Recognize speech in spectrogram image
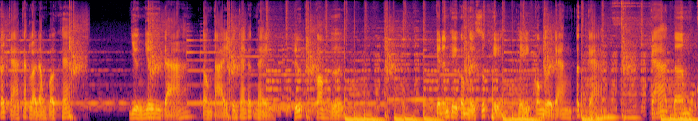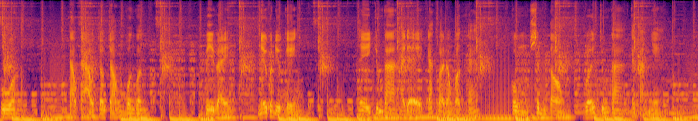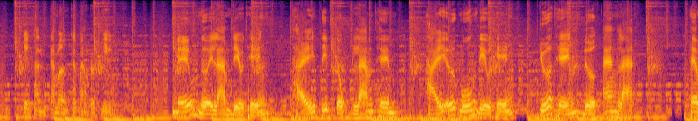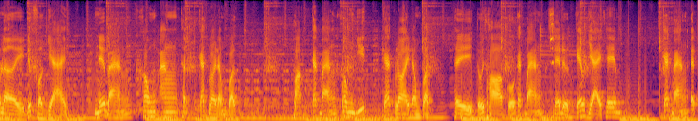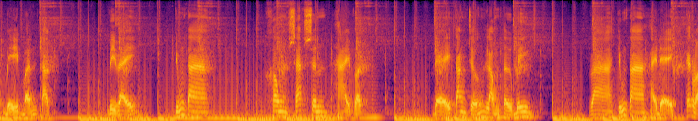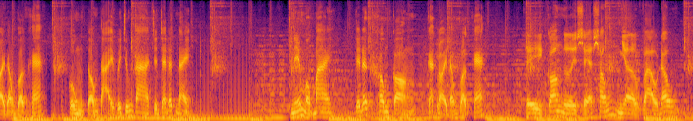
tất cả các loài động vật khác dường như đã tồn tại trên trái đất này trước con người. Cho đến khi con người xuất hiện thì con người đã ăn tất cả cá, tôm, cua, cào cào châu chấu vân vân. Vì vậy, nếu có điều kiện thì chúng ta hãy để các loài động vật khác cùng sinh tồn với chúng ta các bạn nhé chân thành cảm ơn các bạn rất nhiều. Nếu người làm điều thiện, hãy tiếp tục làm thêm. Hãy ước muốn điều thiện, chứa thiện được an lạc. Theo lời đức phật dạy, nếu bạn không ăn thịt các loài động vật, hoặc các bạn không giết các loài động vật, thì tuổi thọ của các bạn sẽ được kéo dài thêm. Các bạn ít bị bệnh tật vì vậy, chúng ta không sát sinh hại vật để tăng trưởng lòng từ bi, và chúng ta hãy để các loài động vật khác cùng tồn tại với chúng ta trên trái đất này. Nếu một mai trái đất không còn các loài động vật khác, thì con người sẽ sống nhờ vào đâu?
